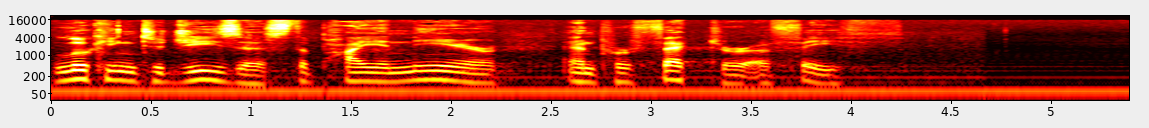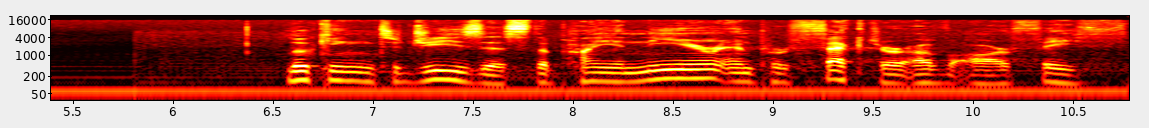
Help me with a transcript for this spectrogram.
looking to Jesus, the pioneer and perfecter of faith looking to Jesus, the pioneer and perfecter of our faith,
